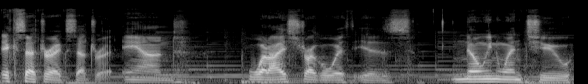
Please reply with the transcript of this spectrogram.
etc., etc. And what I struggle with is knowing when to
